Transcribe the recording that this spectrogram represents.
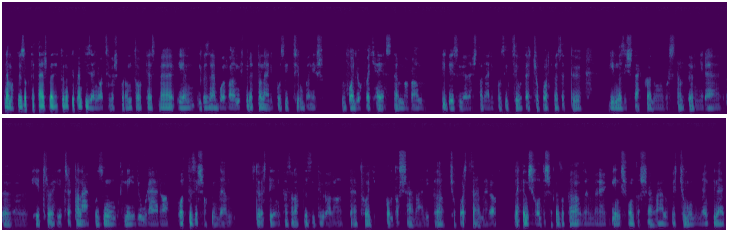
nem a közoktatásban, de tulajdonképpen 18 éves koromtól kezdve én igazából valamiféle tanári pozícióban is vagyok, vagy helyeztem magam idézőjeles tanári pozíciót, egy csoportvezető gimnazistákkal dolgoztam többnyire, ö, hétről hétre találkozunk, négy órára, ott azért sok minden történik az alatt az idő alatt, tehát hogy fontossá válik a csoport számára. Nekem is fontosak azok az emberek, én is fontossá válok egy csomó mindenkinek.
